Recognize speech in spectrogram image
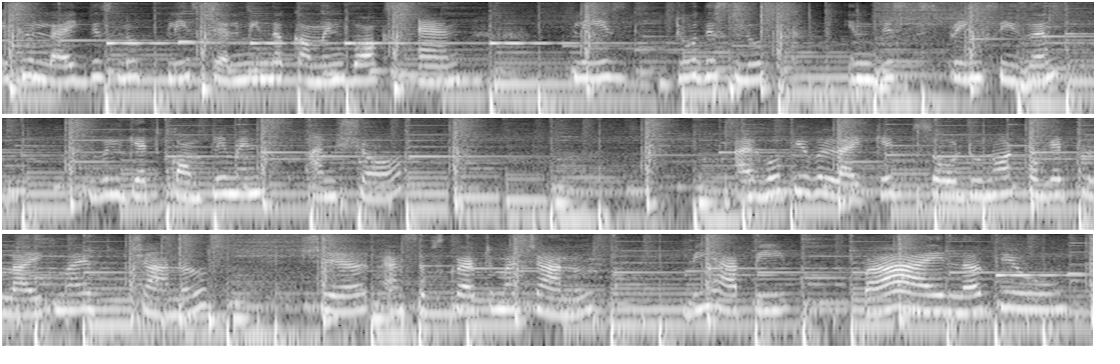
If you like this look please tell me in the comment box and please do this look in this spring season. You will get compliments i'm sure. I hope you will like it. So do not forget to like my channel share and subscribe to my channel. Be happy. Bye. Love you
